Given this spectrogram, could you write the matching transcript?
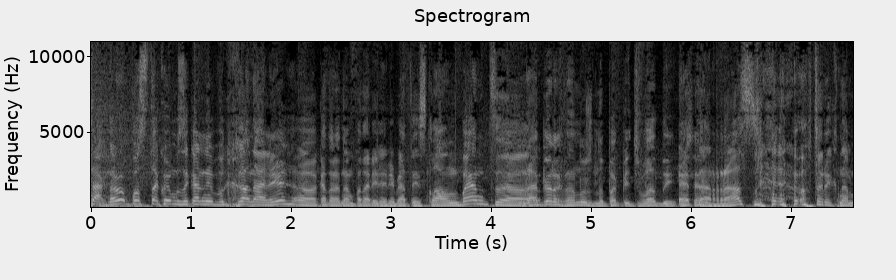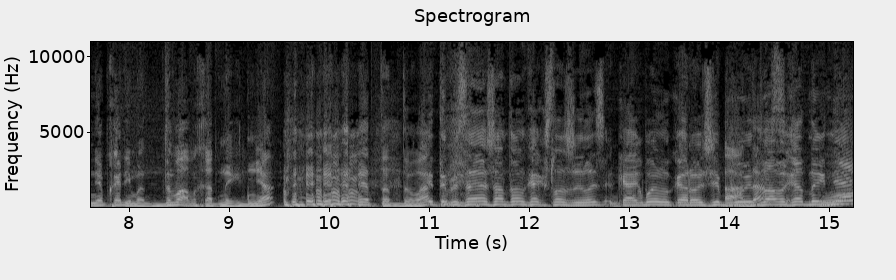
Так, ну, после такой музыкальной вакханалии, э, которую нам подарили ребята из Clown Band, э, Во-первых, нам нужно попить воды. это раз. Во-вторых, нам необходимо два выходных дня. Это два. И ты представляешь, Антон, как сложилось? Как бы, ну, короче, А, будет два выходных дня.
